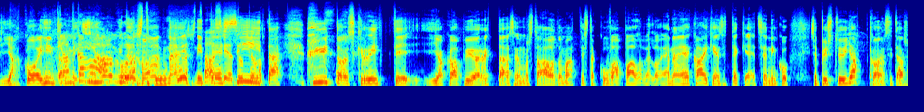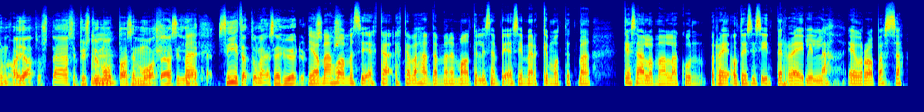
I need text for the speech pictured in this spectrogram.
jakoihin tai Jatka ihan mitä mä näin, niin tee siitä Python skripti, joka pyörittää semmoista automaattista kuvapalvelua. Ja näin kaiken se tekee, että se, niinku, se pystyy jatkaan sitä sun ajatusta ja se pystyy mm. muuttaa sen muotoja silleen. Mä, siitä tulee se hyödyllisyys. Joo, mä huomasin ehkä, ehkä vähän tämmöinen maltillisempi esimerkki, mutta että mä kesälomalla, kun rei, oltiin siis Interrailillä Euroopassa –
